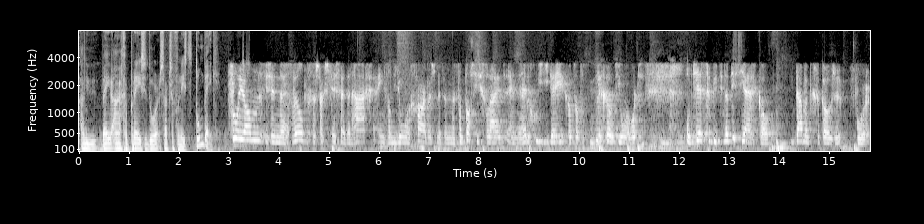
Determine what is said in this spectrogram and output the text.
aan u, bij u aangeprezen door saxofonist Tom Beek. Florian is een geweldige saxofonist uit Den Haag. Een van de jonge garders met een fantastisch geluid en hele goede ideeën. Ik hoop dat het een hele grote jongen wordt op jazzgebied. En dat is hij eigenlijk al. Daarom heb ik gekozen voor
